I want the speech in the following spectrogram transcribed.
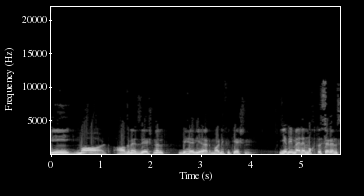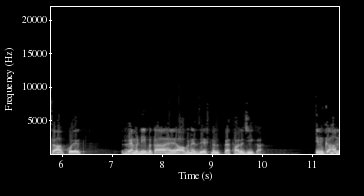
B mod organizational behaviour modification یہ بھی میں نے مختصر ان سے آپ کو ایک ریمیڈی بتایا ہے آرگنائزیشنل پیتھالوجی کا ان کا ہم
